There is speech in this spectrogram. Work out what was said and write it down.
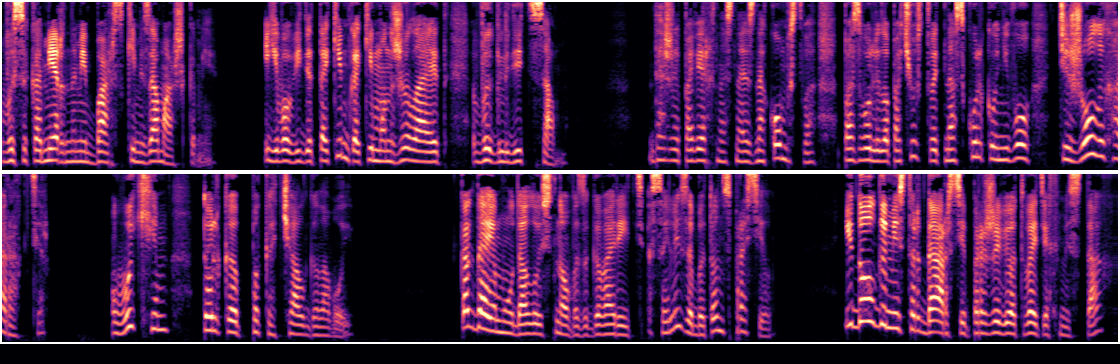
высокомерными барскими замашками. Его видят таким, каким он желает выглядеть сам. Даже поверхностное знакомство позволило почувствовать, насколько у него тяжелый характер. Уикхем только покачал головой. Когда ему удалось снова заговорить с Элизабет, он спросил. «И долго мистер Дарси проживет в этих местах?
